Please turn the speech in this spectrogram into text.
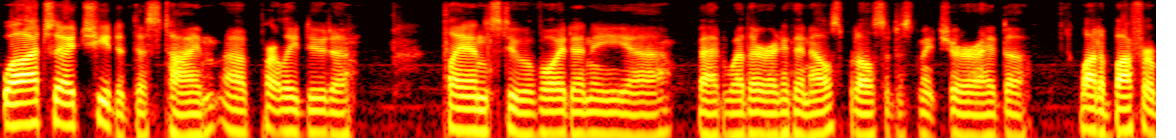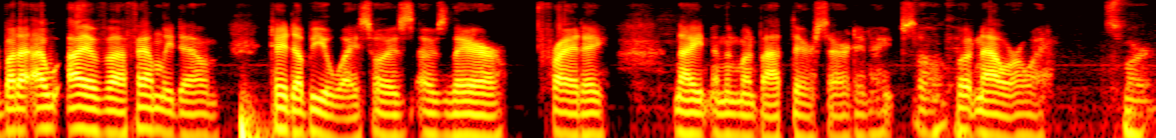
Well, actually, I cheated this time, uh, partly due to plans to avoid any uh, bad weather or anything else, but also just to make sure I had a lot of buffer. But I, I have a family down way, so I was I was there Friday night and then went back there Saturday night, so Okay. about an hour away. Smart.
